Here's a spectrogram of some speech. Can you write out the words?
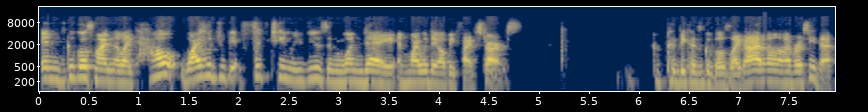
in Google's mind, they're like, how, why would you get 15 reviews in one day and why would they all be five stars? Because Google's like, I don't ever see that.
